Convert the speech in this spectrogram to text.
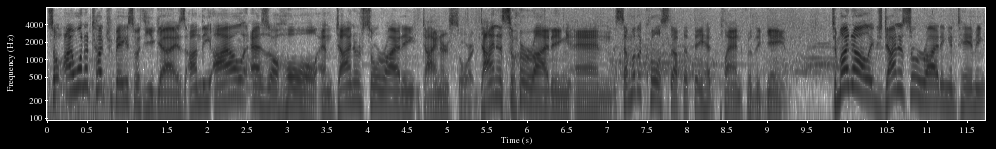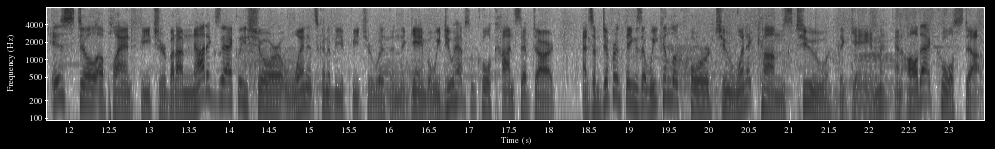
So I want to touch base with you guys on the Isle as a whole and dinosaur riding, dinosaur, dinosaur riding, and some of the cool stuff that they had planned for the game. To my knowledge, dinosaur riding and taming is still a planned feature, but I'm not exactly sure when it's going to be a feature within the game. But we do have some cool concept art and some different things that we can look forward to when it comes to the game and all that cool stuff.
